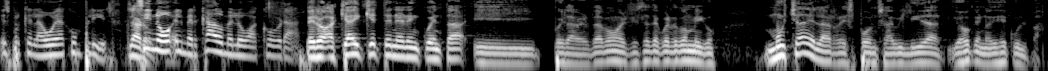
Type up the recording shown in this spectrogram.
es porque la voy a cumplir. Claro. Si no, el mercado me lo va a cobrar. Pero aquí hay que tener en cuenta, y pues la verdad, vamos a ver si estás de acuerdo conmigo, mucha de la responsabilidad, y ojo que no dije culpa,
